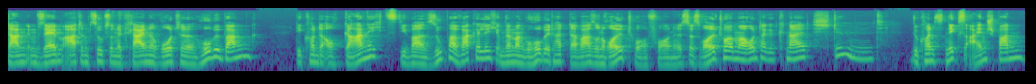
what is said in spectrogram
dann im selben Atemzug so eine kleine rote Hobelbank. Die konnte auch gar nichts. Die war super wackelig. Und wenn man gehobelt hat, da war so ein Rolltor vorne. Ist das Rolltor immer runtergeknallt? Stimmt. Du konntest nichts einspannen.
